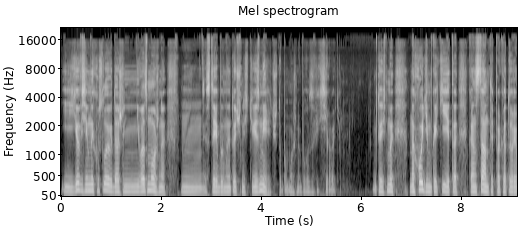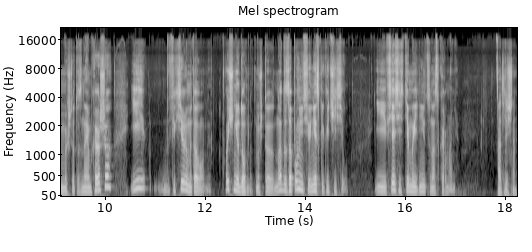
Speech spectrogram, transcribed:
и ее в земных условиях даже невозможно э, с требуемой точностью полностью измерить, чтобы можно было зафиксировать. То есть мы находим какие-то константы, по которым мы что-то знаем хорошо, и фиксируем эталоны. Очень удобно, потому что надо запомнить всего несколько чисел. И вся система единиц у нас в кармане. Отлично.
